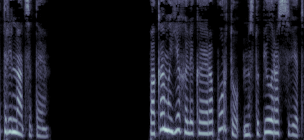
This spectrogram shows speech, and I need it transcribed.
тринадцатая. Пока мы ехали к аэропорту, наступил рассвет.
